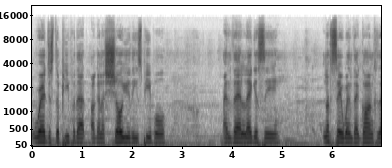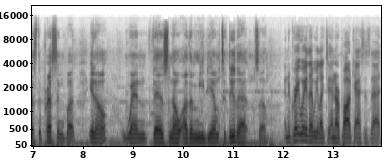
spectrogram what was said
we're just the people that are gonna show you these people and their legacy. Not to say when they're gone because that's depressing, but you know, when there's no other medium to do that. So. And a great way that we like to end our podcast is that,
